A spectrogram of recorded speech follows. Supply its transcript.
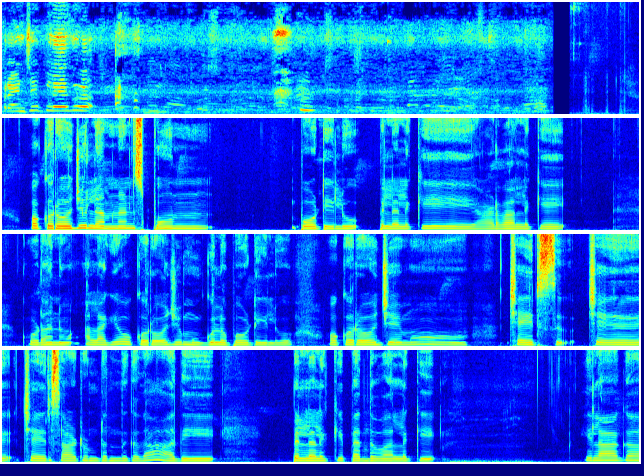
ఫ్రెండ్షిప్ లేదు. ఒకరోజు లెమన్ అండ్ స్పూన్ పోటీలు పిల్లలకి ఆడవాళ్ళకి కూడాను. అలాగే ఒకరోజు ముగ్గుల పోటీలు. ఒకరోజేమో చైర్స్ చైర్ చైర్స్ ఆట ఉంటుంది కదా అది పిల్లలకి పెద్దవాళ్ళకి. ఇలాగా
